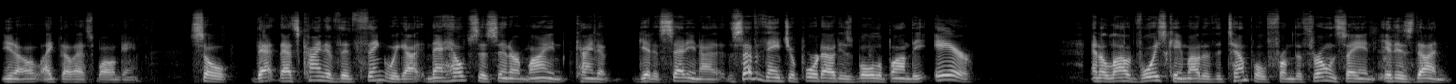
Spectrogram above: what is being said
You know, like the last ball game. So that that's kind of the thing we got, and that helps us in our mind kind of get a setting on it. The seventh angel poured out his bowl upon the air and a loud voice came out of the temple from the throne saying, It is done.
